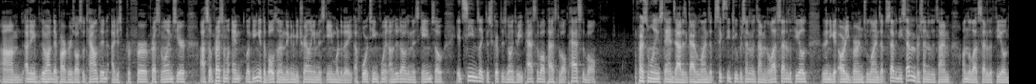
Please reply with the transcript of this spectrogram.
Um, I think DeVante Parker is also talented. I just prefer Preston Williams here. Uh, so Preston and look, you can get the both of them. They're going to be trailing in this game. What are they? A 14 point underdog in this game. So it seems like the script is going to be pass the ball, pass the ball, pass the ball. Preston Williams stands out as a guy who lines up 62% of the time on the left side of the field. And then you get Artie Burns, who lines up 77% of the time on the left side of the field.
